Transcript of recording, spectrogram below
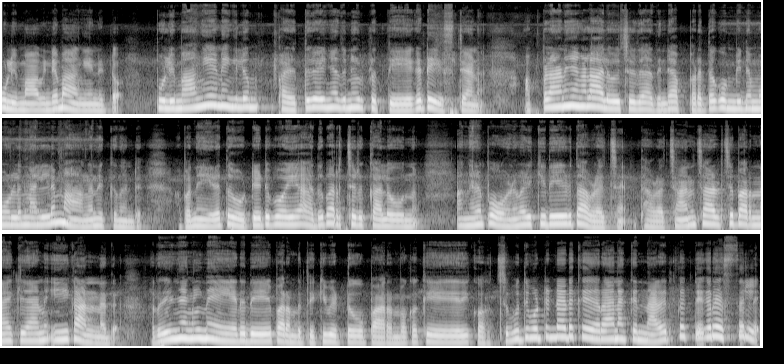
പുളിമാവിന്റെ മാങ്ങയാണ് കേട്ടോ പുളിമാങ്ങയാണെങ്കിലും പഴുത്ത് കഴിഞ്ഞാൽ അതിനൊരു പ്രത്യേക ടേസ്റ്റാണ് അപ്പോഴാണ് ഞങ്ങൾ ആലോചിച്ചത്. അതിന്റെ അപ്പുറത്തെ കൊമ്പിന്റെ മുകളിൽ നല്ല മാങ്ങ നിൽക്കുന്നുണ്ട്. അപ്പോൾ നേരെ തോട്ടിയിട്ട് പോയാൽ അത് പറിച്ചെടുക്കാമല്ലോ എന്ന്. അങ്ങനെ പോണ വഴിക്ക് ഇതേ ഒരു തവളച്ചൻ. തവളച്ചാനെ ചാടിച്ച് പറഞ്ഞേക്കാണ് ഈ കാണുന്നത്. അത് കഴിഞ്ഞ് ഞങ്ങൾ നേരെ ഇതേ പറമ്പത്തേക്ക് വിട്ടു. പറമ്പൊക്കെ കയറി കുറച്ച് ബുദ്ധിമുട്ടുണ്ടായിട്ട് കയറാനൊക്കെ എന്നാലും ഒരു പ്രത്യേക രസമല്ലേ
